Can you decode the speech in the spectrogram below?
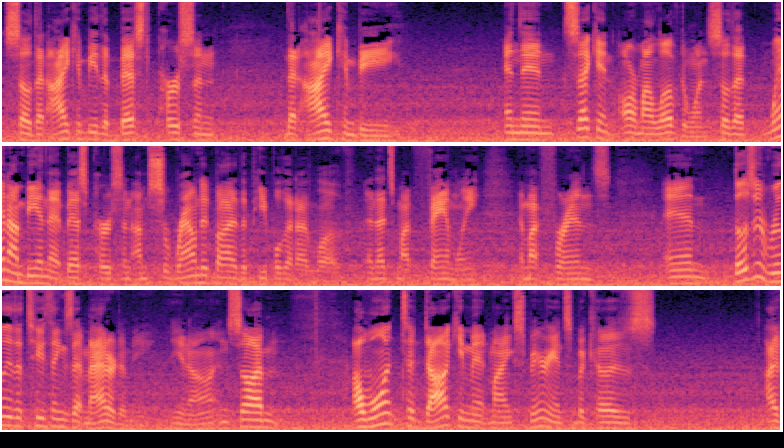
so that I can be the best person that I can be. And then, second, are my loved ones, so that when I'm being that best person, I'm surrounded by the people that I love. And that's my family and my friends. And those are really the two things that matter to me, you know. And so I'm I want to document my experience because I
